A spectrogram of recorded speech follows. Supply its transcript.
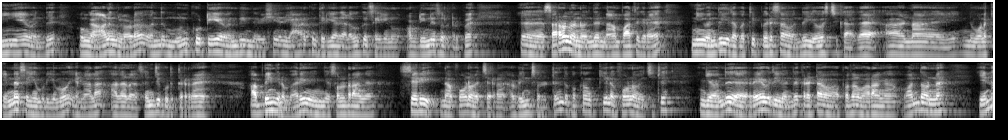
நீயே வந்து உங்கள் ஆளுங்களோட வந்து முன்கூட்டியே வந்து இந்த விஷயம் யாருக்கும் தெரியாத அளவுக்கு செய்யணும் அப்படின்னு சொல்கிறப்ப சரவணன் வந்து நான் பார்த்துக்கிறேன் நீ வந்து இதை பற்றி பெருசாக வந்து யோசிச்சுக்காத. நான் உனக்கு என்ன செய்ய முடியுமோ என்னால் அதை நான் செஞ்சு கொடுத்துட்றேன் அப்படிங்கிற மாதிரி இங்கே சொல்கிறாங்க சரி நான் ஃபோனை வச்சிடுறேன் அப்படின்னு சொல்லிட்டு இந்த பக்கம் கீழே ஃபோனை வச்சுட்டு இங்கே வந்து ரேவதி வந்து கரெக்டாக அப்போ தான் வராங்க. வந்தோடனே என்ன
